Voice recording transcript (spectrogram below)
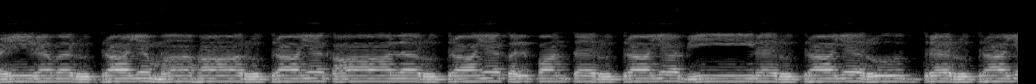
भैरवरुद्राय महारुद्राय कालरुद्राय कल्पान्तरुद्राय वीररुद्राय रुद्ररुद्राय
